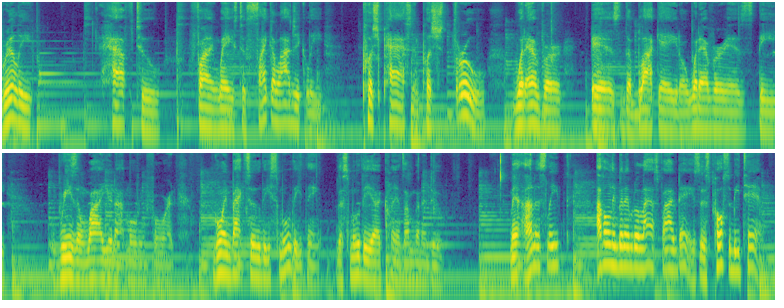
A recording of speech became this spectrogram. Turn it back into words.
really have to find ways to psychologically push past and push through whatever is the blockade or whatever is the reason why you're not moving forward. Going back to the smoothie thing, the smoothie uh, cleanse I'm going to do. Man, honestly, I've only been able to last five days. It's supposed to be 10.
